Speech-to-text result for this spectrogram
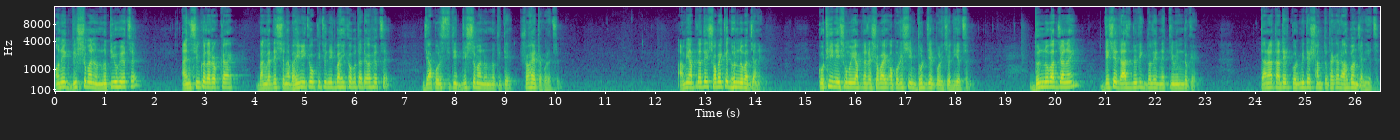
অনেক দৃশ্যমান উন্নতিও হয়েছে। আইন শৃঙ্খলা রক্ষায় বাংলাদেশ সেনাবাহিনীকেও কিছু নির্বাহী ক্ষমতা দেওয়া হয়েছে, যা পরিস্থিতির দৃশ্যমান উন্নতিতে সহায়তা করেছে। আমি আপনাদের সবাইকে ধন্যবাদ জানাই। কঠিন এই সময়ে আপনারা সবাই অপরিসীম ধৈর্যের পরিচয় দিয়েছেন। ধন্যবাদ জানাই দেশের রাজনৈতিক দলের নেতৃবৃন্দকে। তারা তাদের কর্মীদের শান্ত থাকার আহ্বান জানিয়েছেন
